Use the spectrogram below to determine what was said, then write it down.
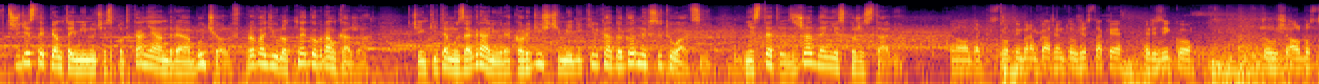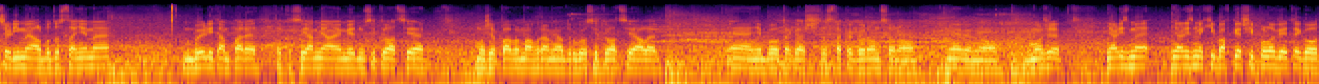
W 35 minucie spotkania Andrea Buciol wprowadził lotnego bramkarza. Dzięki temu zagraniu rekordziści mieli kilka dogodnych sytuacji. Niestety z żadnej nie skorzystali. No tak z lotnym bramkarzem to już jest takie ryzyko, to już albo strzelimy, albo dostaniemy. Byli tam parę, tak ja miałem jedną sytuację, może Paweł Machura miał drugą sytuację, ale nie, nie było tak aż to gorąco, no nie wiem, no może mieliśmy, mieliśmy chyba w pierwszej połowie tego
